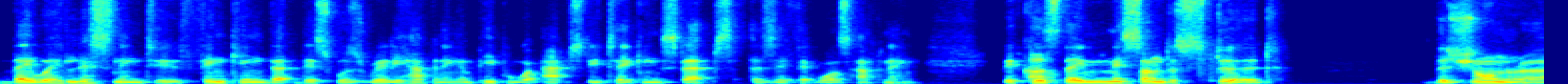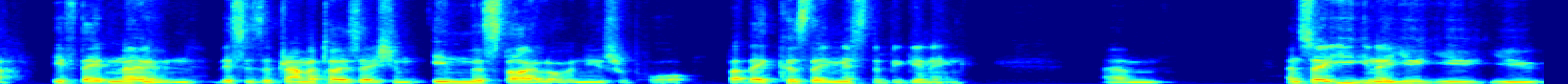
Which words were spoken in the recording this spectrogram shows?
they were listening to, thinking that this was really happening, and people were actually taking steps as if it was happening because oh. they misunderstood the genre. If they'd known this is a dramatization in the style of a news report, but they because they missed the beginning. Um, and so you you know you you you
